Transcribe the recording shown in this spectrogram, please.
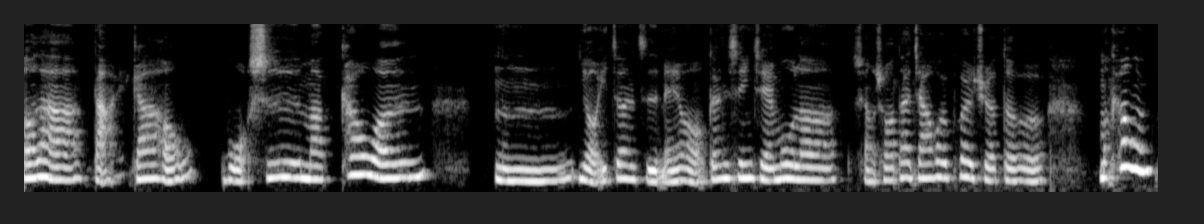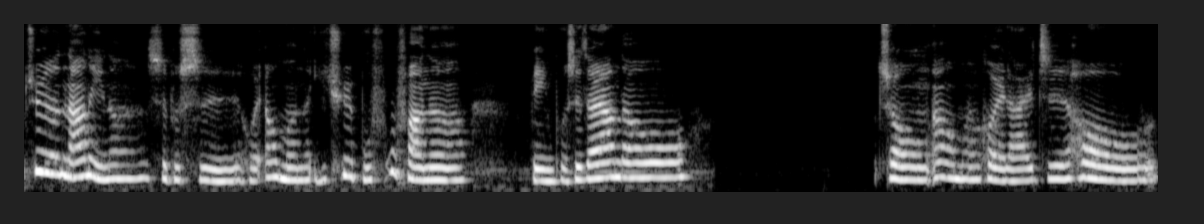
哈喽，大家好，我是马卡文。嗯，有一阵子没有更新节目了，想说大家会不会觉得马卡文去了哪里呢？是不是回澳门了一去不复返呢？并不是这样的哦。从澳门回来之后，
